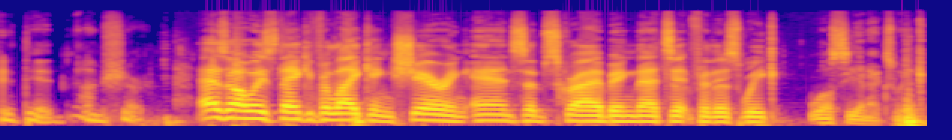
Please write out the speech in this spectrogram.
It did, I'm sure. As always, thank you for liking, sharing, and subscribing. That's it for this week. We'll see you next week.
